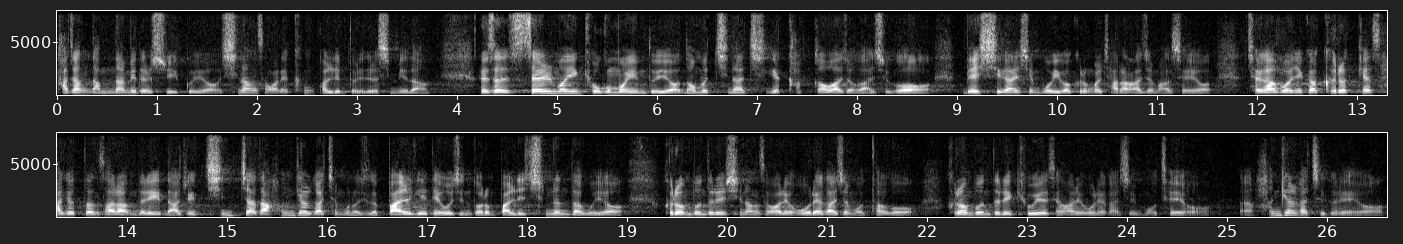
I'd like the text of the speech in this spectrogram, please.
가장 남남이 될 수 있고요. 신앙생활에 큰 걸림돌이 됐습니다. 그래서 셀 모임, 교구 모임도요. 너무 지나치게 가까워져 가지고 몇 시간씩 모이고 그런 걸 자랑하지 마세요. 제가 보니까 그렇게 사귀었던 사람들이 나중에 진짜 다 한결같이 무너지다. 빨개 되어진 돌은 빨리 식는다고요. 그런 분들의 신앙생활이 오래 가지 못하고 그런 분들의 교회 생활이 오래 가지 못해요. 아, 한결같이 그래요.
